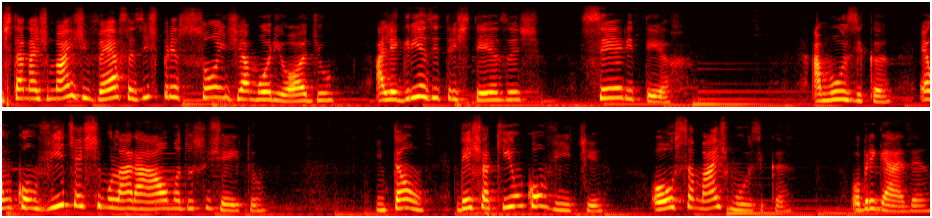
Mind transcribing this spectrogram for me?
está nas mais diversas expressões de amor e ódio, alegrias e tristezas, ser e ter. A música é um convite a estimular a alma do sujeito. Então, deixo aqui um convite. Ouça mais música. Obrigada.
